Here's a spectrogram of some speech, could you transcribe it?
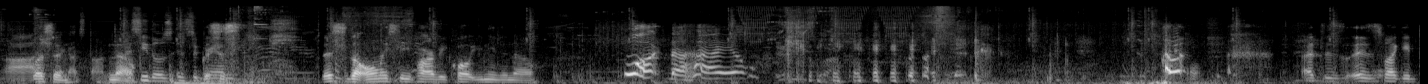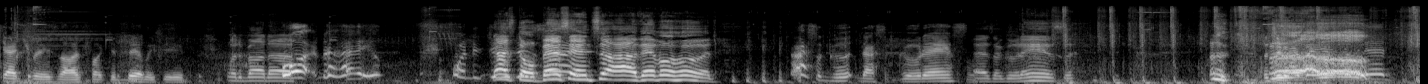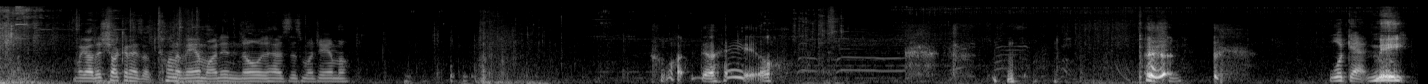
Ah, shit, I Listen, no. I see those Instagram. This is this is the only Steve Harvey quote you need to know. What the hell? That's his, his fucking catchphrase on fucking Family Feud. What about uh? What the hell? What did you That's the just best answer I've ever heard. That's a good. That's a good answer. That's a good answer. Did you hear that man did? Oh my god, this shotgun has a ton of ammo. I didn't know it has this much ammo. What the hell? Look at me.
